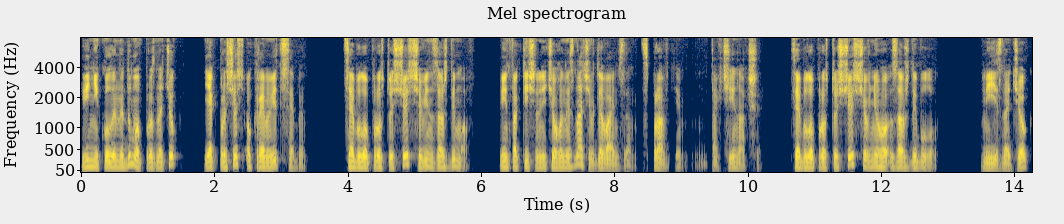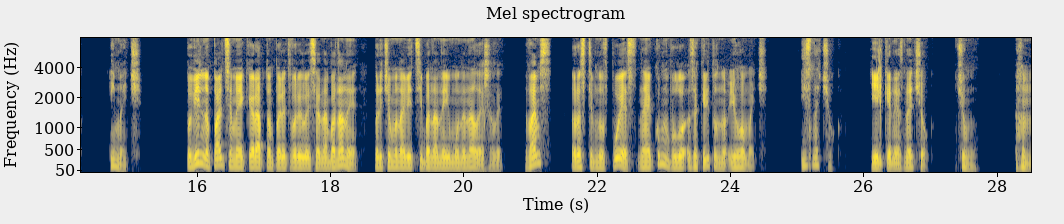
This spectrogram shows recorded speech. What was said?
Він ніколи не думав про значок як про щось окреме від себе. Це було просто щось, що він завжди мав. Він фактично нічого не значив для Ваймса, справді, так чи інакше. Це було просто щось, що в нього завжди було. Мій значок і меч. Повільно пальцями, які раптом перетворилися на банани, причому навіть ці банани йому не належали, Ваймс розстебнув пояс, на якому було закріплено його меч. І значок. Тільки не значок. Чому? Хм,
